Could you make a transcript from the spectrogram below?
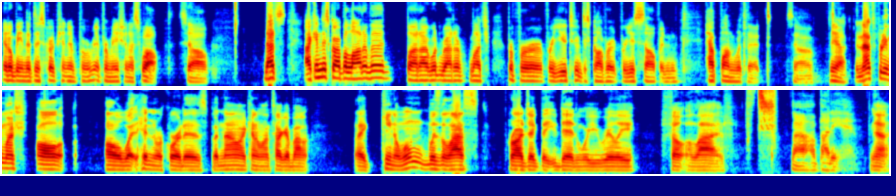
it'll be in the description info information as well. So that's, I can describe a lot of it, but I would rather much prefer for you to discover it for yourself and have fun with it. So yeah. And that's pretty much all all what and record is. But now I kind of want to talk about like Kino. When was the last project that you did where you really felt alive? Ah, buddy. Yeah.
